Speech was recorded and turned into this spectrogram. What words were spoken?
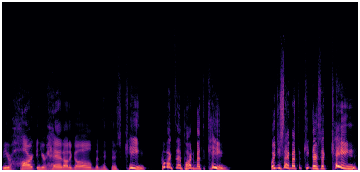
And your heart and your head ought to go, oh, but if there's a king, go back to that part about the king. What'd you say about the king? There's a king.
